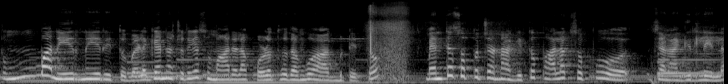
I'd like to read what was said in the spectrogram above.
ತುಂಬ ನೀರು ನೀರಿತ್ತು. ಬೆಳಗ್ಗೆ ಅನ್ನೋಷ್ಟೊತ್ತಿಗೆ ಸುಮಾರೆಲ್ಲ ಕೊಳತು ಹೋದಂಗೂ ಆಗಿಬಿಟ್ಟಿತ್ತು. ಮೆಂತ್ಯ ಸೊಪ್ಪು ಚೆನ್ನಾಗಿತ್ತು, ಪಾಲಕ್ ಸೊಪ್ಪು ಚೆನ್ನಾಗಿರಲಿಲ್ಲ.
